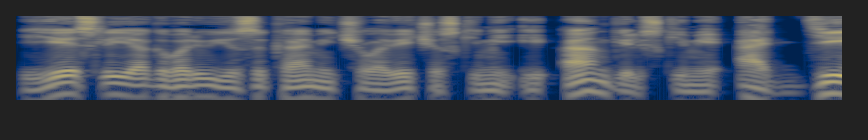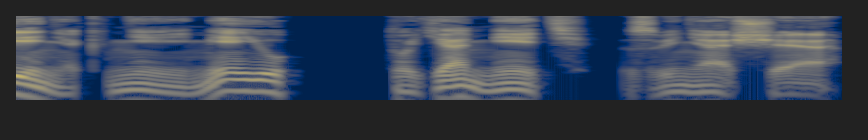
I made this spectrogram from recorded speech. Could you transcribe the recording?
Если я говорю языками человеческими и ангельскими, а денег не имею, то я медь звенящая.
